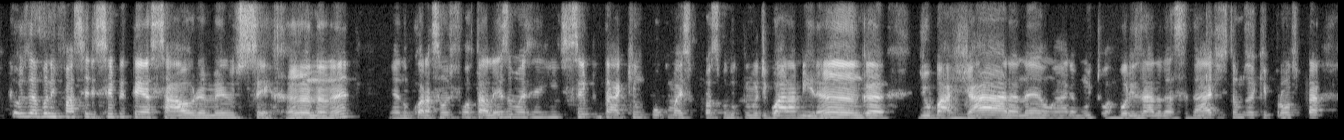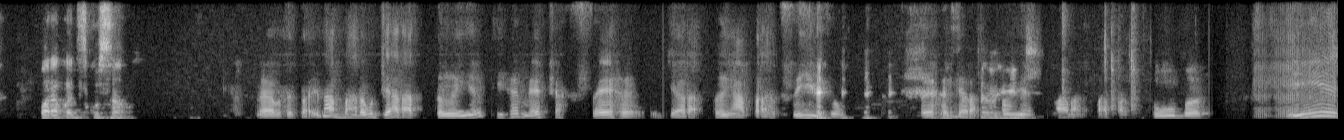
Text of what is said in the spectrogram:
porque o José Bonifácio ele sempre tem essa aura meio serrana, né? É, no coração de Fortaleza, mas a gente sempre está aqui um pouco mais próximo do clima de Guaramiranga, de Ubajara, né, uma área muito arborizada da cidade. Estamos aqui prontos para forar com a discussão. É, você está aí na Barão de Aratanha, que remete à Serra de Aratanha, aprazível Serra de Aratanha, lá na Papatuba. E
